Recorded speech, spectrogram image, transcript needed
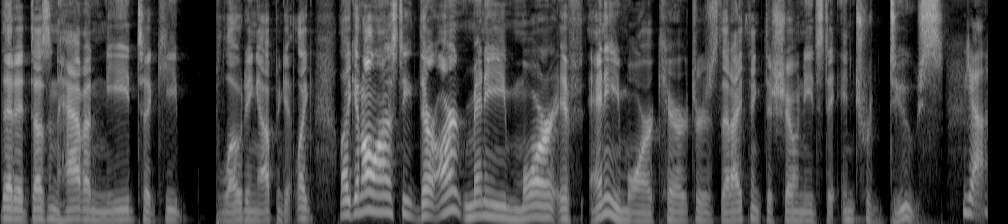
that it doesn't have a need to keep bloating up and get like like in all honesty there aren't many more if any more characters that I think the show needs to introduce yeah.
